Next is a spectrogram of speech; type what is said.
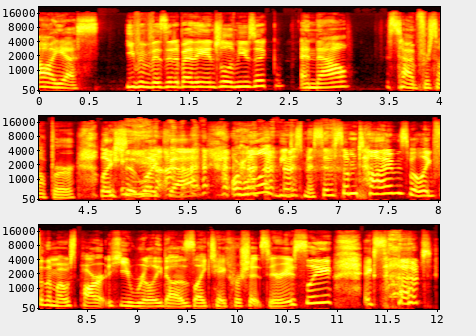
Oh, yes, you've been visited by the angel of music, and now it's time for supper. Like shit like that. Or he'll like be dismissive sometimes, but like for the most part, he really does like take her shit seriously. Except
